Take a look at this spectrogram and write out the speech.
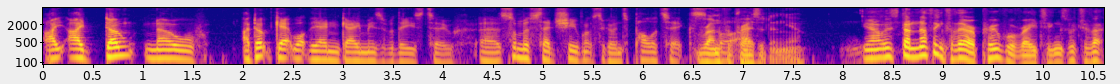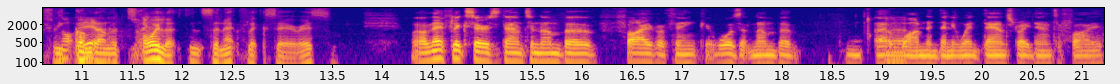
I I don't know. I don't get what the end game is with these two. Uh, some have said she wants to go into politics. Run but for I- president, yeah. You know, it's done nothing for their approval ratings, which have actually Not gone here. down the toilet since the Netflix series. Well, Netflix series is down to number five, I think. It was at number uh, Uh, one, and then it went down straight down to five.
